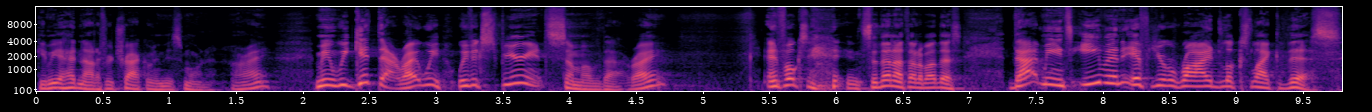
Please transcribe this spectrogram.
Give me a head nod if you're tracking me this morning, all right? I mean, we get that, right? We, we've experienced some of that, right? And folks, and so then I thought about this. That means even if your ride looks like this,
